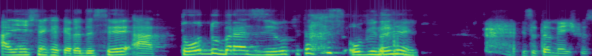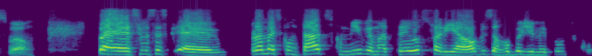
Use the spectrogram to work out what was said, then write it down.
A gente tem que agradecer a todo o Brasil que está ouvindo a gente. Exatamente, pessoal. É, se vocês é, para mais contatos comigo é mateusfariaalves.gmail.com.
